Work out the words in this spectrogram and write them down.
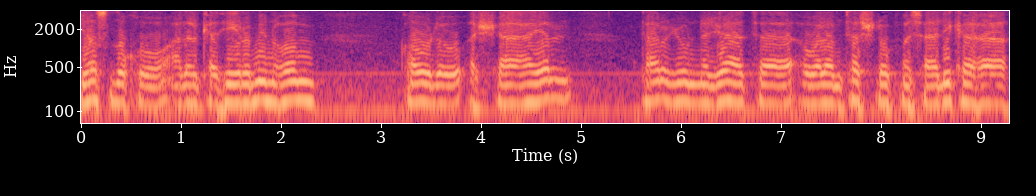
يصدق على الكثير منهم قول الشاعر ترجو النجاة ولم تسلك مسالكها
